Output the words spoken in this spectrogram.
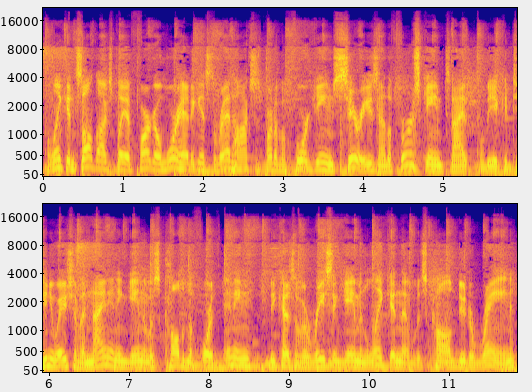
The Lincoln Salt Dogs play at Fargo Moorhead against the Red Hawks as part of a four game series. Now, the first game tonight will be a continuation of a nine inning game that was called in the fourth inning because of a recent game in Lincoln that was called due to rain.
